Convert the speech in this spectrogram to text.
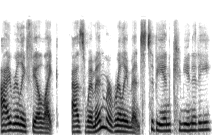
I really feel like as women, we're really meant to be in community.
